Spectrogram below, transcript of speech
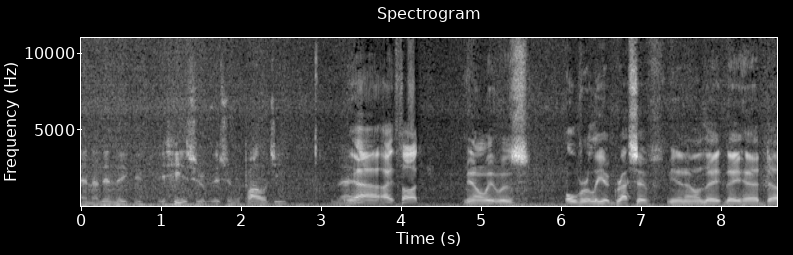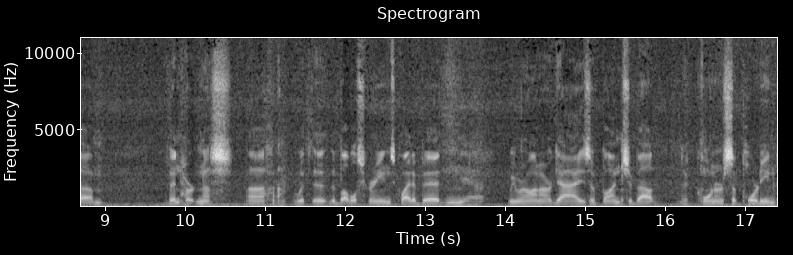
and uh, then the, he issued an apology? Yeah, I thought you know it was overly aggressive. You know they they had um, been hurting us uh, with the, the bubble screens quite a bit, and yeah. we were on our guys a bunch about the corner supporting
